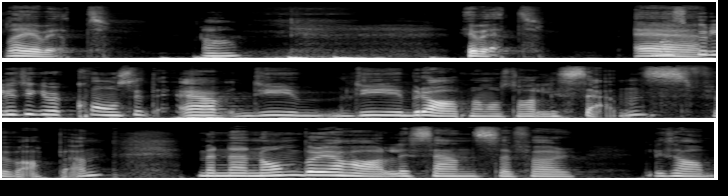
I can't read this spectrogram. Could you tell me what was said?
Nej jag vet. ja. Jag vet. Man Eh, skulle ju tycka det var konstigt, eh, det är, ju, det är ju bra att man måste ha licens för vapen. Men när någon börjar ha licenser för liksom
